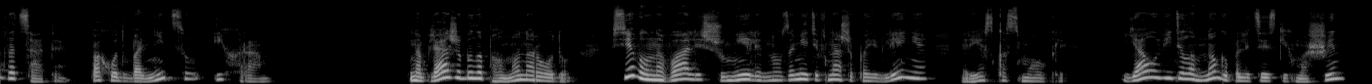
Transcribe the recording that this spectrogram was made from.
20. Поход в больницу и храм. На пляже было полно народу. Все волновались, шумели, но, заметив наше появление, резко смолкли. Я увидела много полицейских машин,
